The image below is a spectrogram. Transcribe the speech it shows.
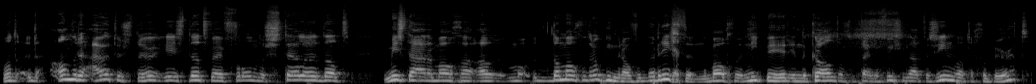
Want het andere uiterste is dat wij veronderstellen dat misdaden mogen, dan mogen we er ook niet meer over berichten. Dan mogen we niet meer in de krant of op televisie laten zien wat er gebeurt.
